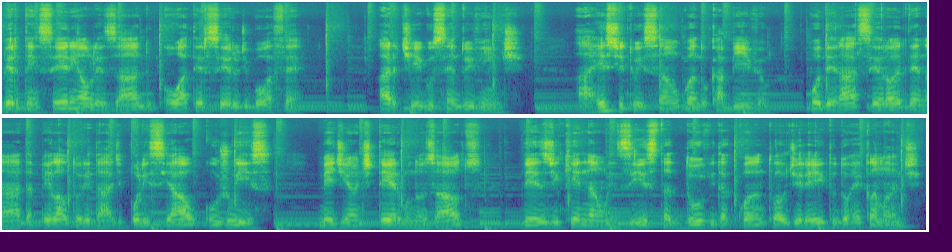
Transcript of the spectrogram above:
pertencerem ao lesado ou a terceiro de boa-fé. Artigo 120. A restituição, quando cabível, poderá ser ordenada pela autoridade policial ou juiz, mediante termo nos autos, desde que não exista dúvida quanto ao direito do reclamante.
